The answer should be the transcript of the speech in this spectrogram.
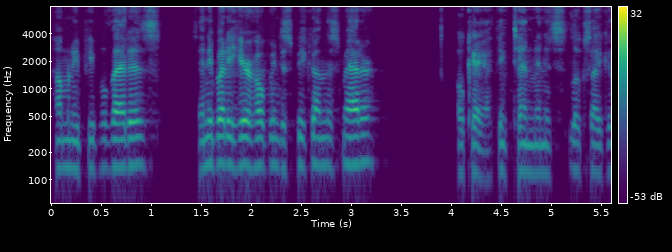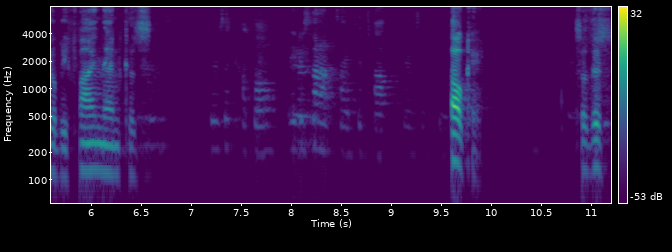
how many people that is? Is anybody here hoping to speak on this matter? Okay, I think 10 minutes looks like it'll be fine then, because, There's a couple. They just went outside to talk. There's a few. okay. So this,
